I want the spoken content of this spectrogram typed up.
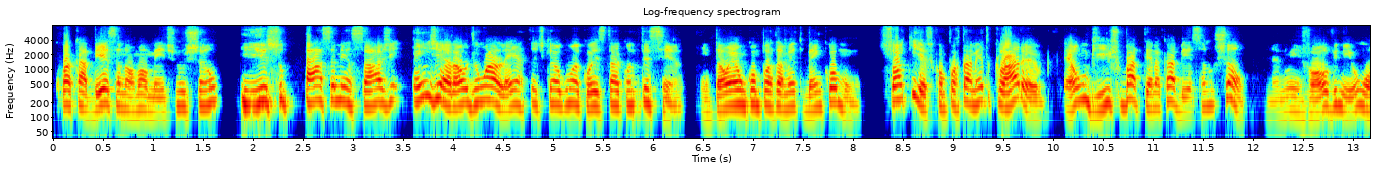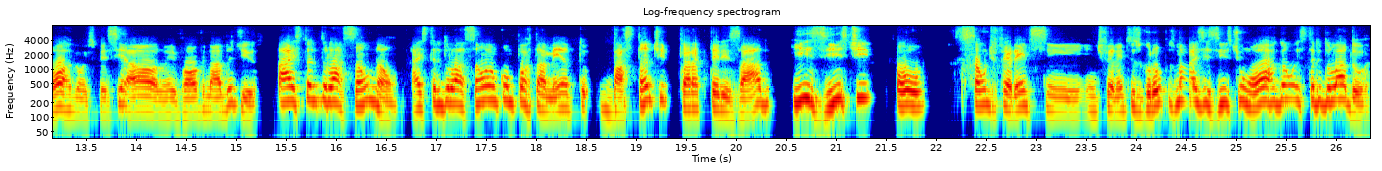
com a cabeça normalmente no chão e isso passa mensagem em geral de um alerta de que alguma coisa está acontecendo. Então é um comportamento bem comum. Só que esse comportamento, claro, é um bicho batendo a cabeça no chão. Né? Não envolve nenhum órgão especial, não envolve nada disso. A estridulação, não. A estridulação é um comportamento bastante caracterizado e existe, ou são diferentes em, em, diferentes grupos, mas existe um órgão estridulador.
